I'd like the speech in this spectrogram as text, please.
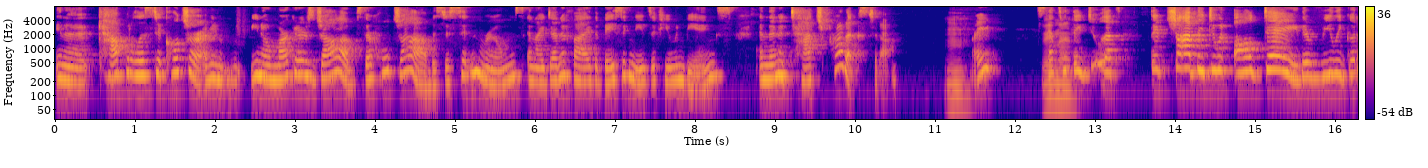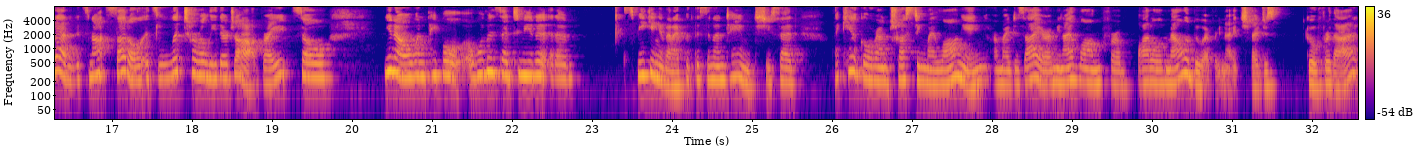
in a capitalistic culture. I mean, you know, marketers' jobs, their whole job is to sit in rooms and identify the basic needs of human beings and then attach products to them. Mm. Right? So that's what they do. That's their job. They do it all day. They're really good at it. It's not subtle, it's literally their job, right? So, you know, when people, a woman said to me at a, at a speaking event, I put this in Untamed, she said, I can't go around trusting my longing or my desire. I mean, I long for a bottle of Malibu every night. Should I just go for that?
